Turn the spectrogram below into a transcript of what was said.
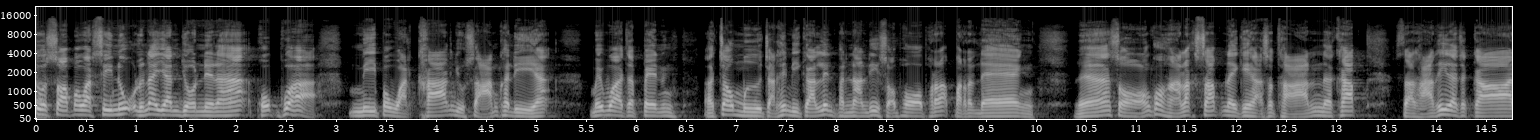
ตรวจสอบประวัติซีนุหรือนายยันยนต์เนี่ยนะฮะพบว่ามีประวัติค้างอยู่ 3 คดีฮะไม่ว่าจะเป็นเอ่อเจ้ามือจัดให้มีการเล่นพนันที่สพพระประแดงนะฮะสองข้อหารักทรัพย์ในเคหสถานนะครับ สถานที่ราชการ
